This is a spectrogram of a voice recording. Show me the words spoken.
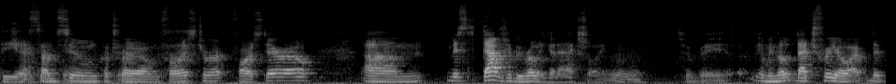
the uh, Sanson, Cuatrero, and Forastero. Forastero. Um, that should be really good, actually. Mm. Should be. I mean, that trio I- that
